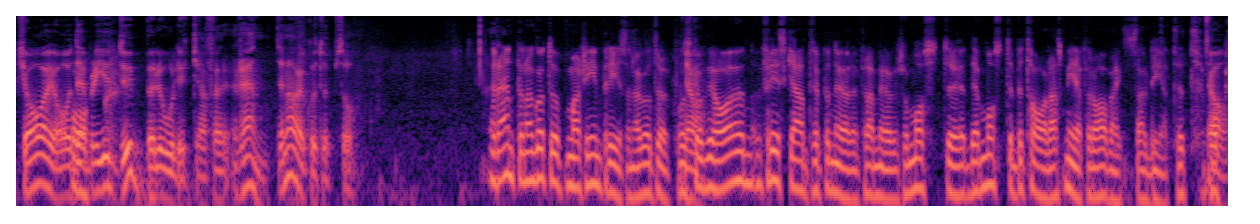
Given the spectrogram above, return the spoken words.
Ja, ja, och det och, blir ju dubbel olycka för räntorna har ju gått upp så. Räntorna har gått upp, maskinpriserna har gått upp och ska ja. vi ha friska entreprenörer framöver så måste det måste betalas mer för avverkningsarbetet. Ja. Och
